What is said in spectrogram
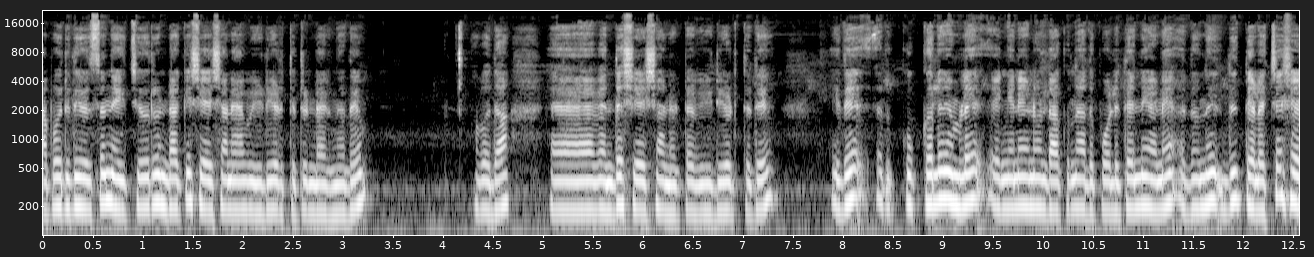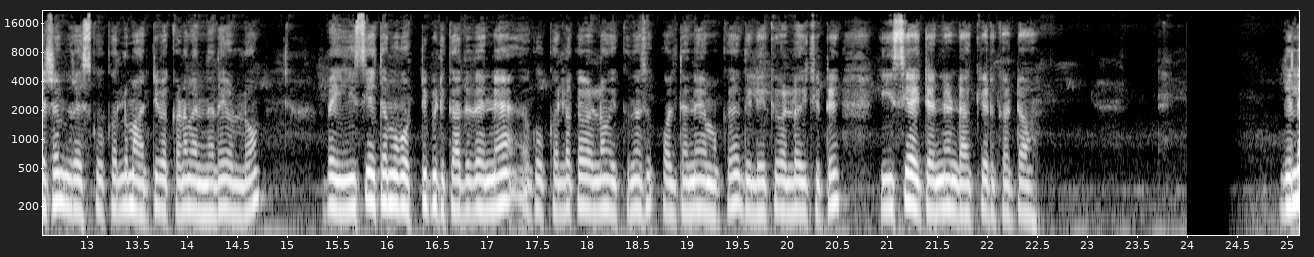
അപ്പോൾ ഒരു ദിവസം നെയ്ച്ചോറ് ഉണ്ടാക്കിയ ശേഷമാണ് ഞാൻ വീഡിയോ എടുത്തിട്ടുണ്ടായിരുന്നത്. അപ്പോൾ ഇതാ വെന്ത ശേഷമാണ് കേട്ടോ വീഡിയോ എടുത്തത്. ഇത് കുക്കറിൽ നമ്മൾ എങ്ങനെയാണ് ഉണ്ടാക്കുന്നത് അതുപോലെ തന്നെയാണ്. അതൊന്ന് ഇത് തിളച്ച ശേഷം റൈസ് കുക്കറിൽ മാറ്റി വെക്കണം എന്നതേ ഉള്ളൂ. അപ്പോൾ ഈസി ആയിട്ട് നമുക്ക് ഒട്ടി പിടിക്കാതെ തന്നെ കുക്കറിലൊക്കെ വെള്ളം ഒഴിക്കുന്ന പോലെ തന്നെ നമുക്ക് ഇതിലേക്ക് വെള്ളം ഒഴിച്ചിട്ട് ഈസി ആയിട്ട് തന്നെ ഉണ്ടാക്കിയെടുക്കാം കേട്ടോ. ഇതിൽ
